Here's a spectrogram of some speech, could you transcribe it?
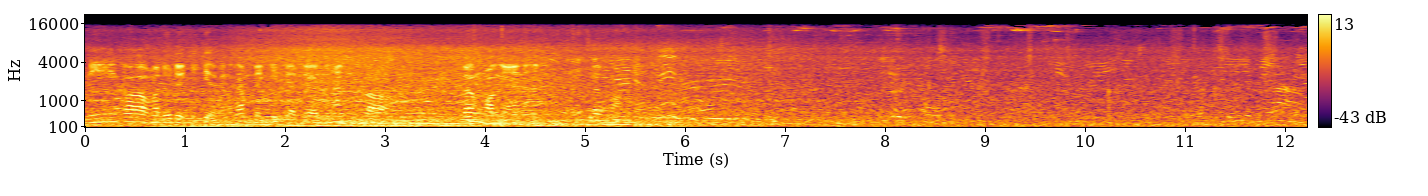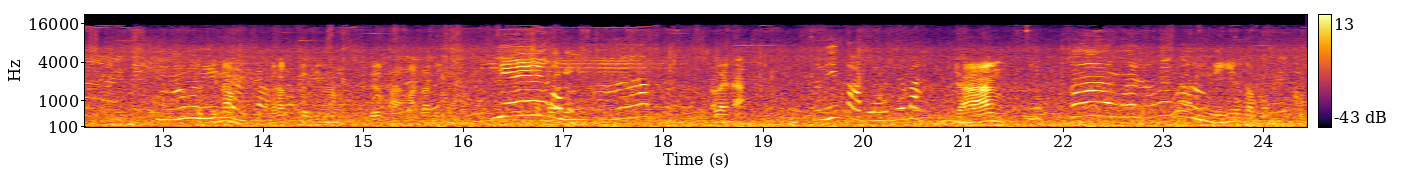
นนี้ก็มาดูเด็กขี้เกียจกันนะครับ เด็กขี้เกียจเดินนะฮะก็เริ่มมองแงนะฮะเริ่มมองแงแพทินัมนะครับแพทินัมเดินผ่านมาด้านนี้นะครับ เย้ขอบคุณครับ อะไรนะ วันนี้กลับแล้วใช่ป่ะยาง อ้าวมาแล้วไม่ พ เอารุ่งนี้นะครับ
